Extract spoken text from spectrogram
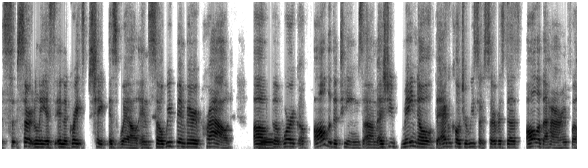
certainly is in a great shape as well. And so we've been very proud of the work of all of the teams. Um, as you may know, the Agriculture Research Service does all of the hiring for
